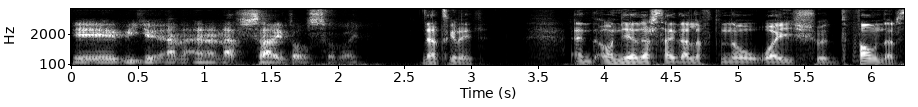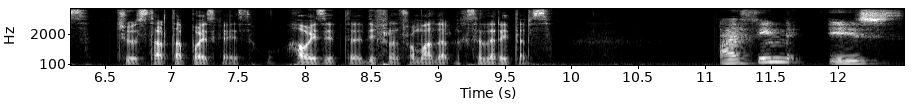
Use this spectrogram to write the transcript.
uh, and, and an upside also, right? That's great. And on the other side, I love to know why should founders choose Startup guys? How is it uh, different from other accelerators? I think is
